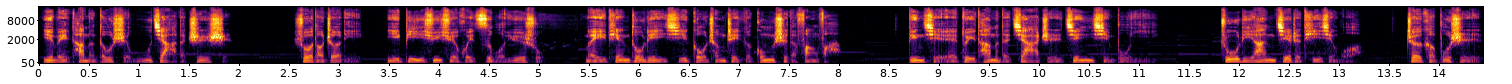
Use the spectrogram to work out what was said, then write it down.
因为他们都是无价的知识。说到这里，你必须学会自我约束，每天都练习构成这个公式的方法，并且对他们的价值坚信不疑。朱利安接着提醒我，这可不是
